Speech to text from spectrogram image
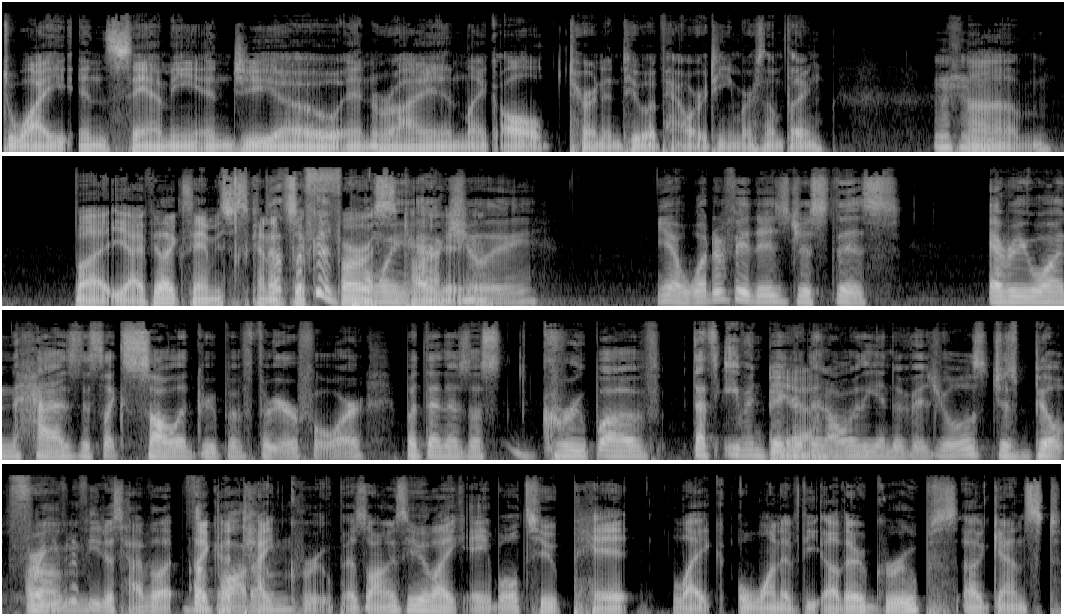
Dwight and Sami and Geo and Ryan like all turn into a power team or something. Mhm. Um, but yeah, I feel like Sami's just kind That's of a the good first point, target. actually. Yeah, what if it is just this? Everyone has this like solid group of three or four, but then there's this group of that's even bigger Yeah. than all of the individuals, just built Or from. even if you just have like, the like a tight group, as long as you're like able to pit like one of the other groups against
